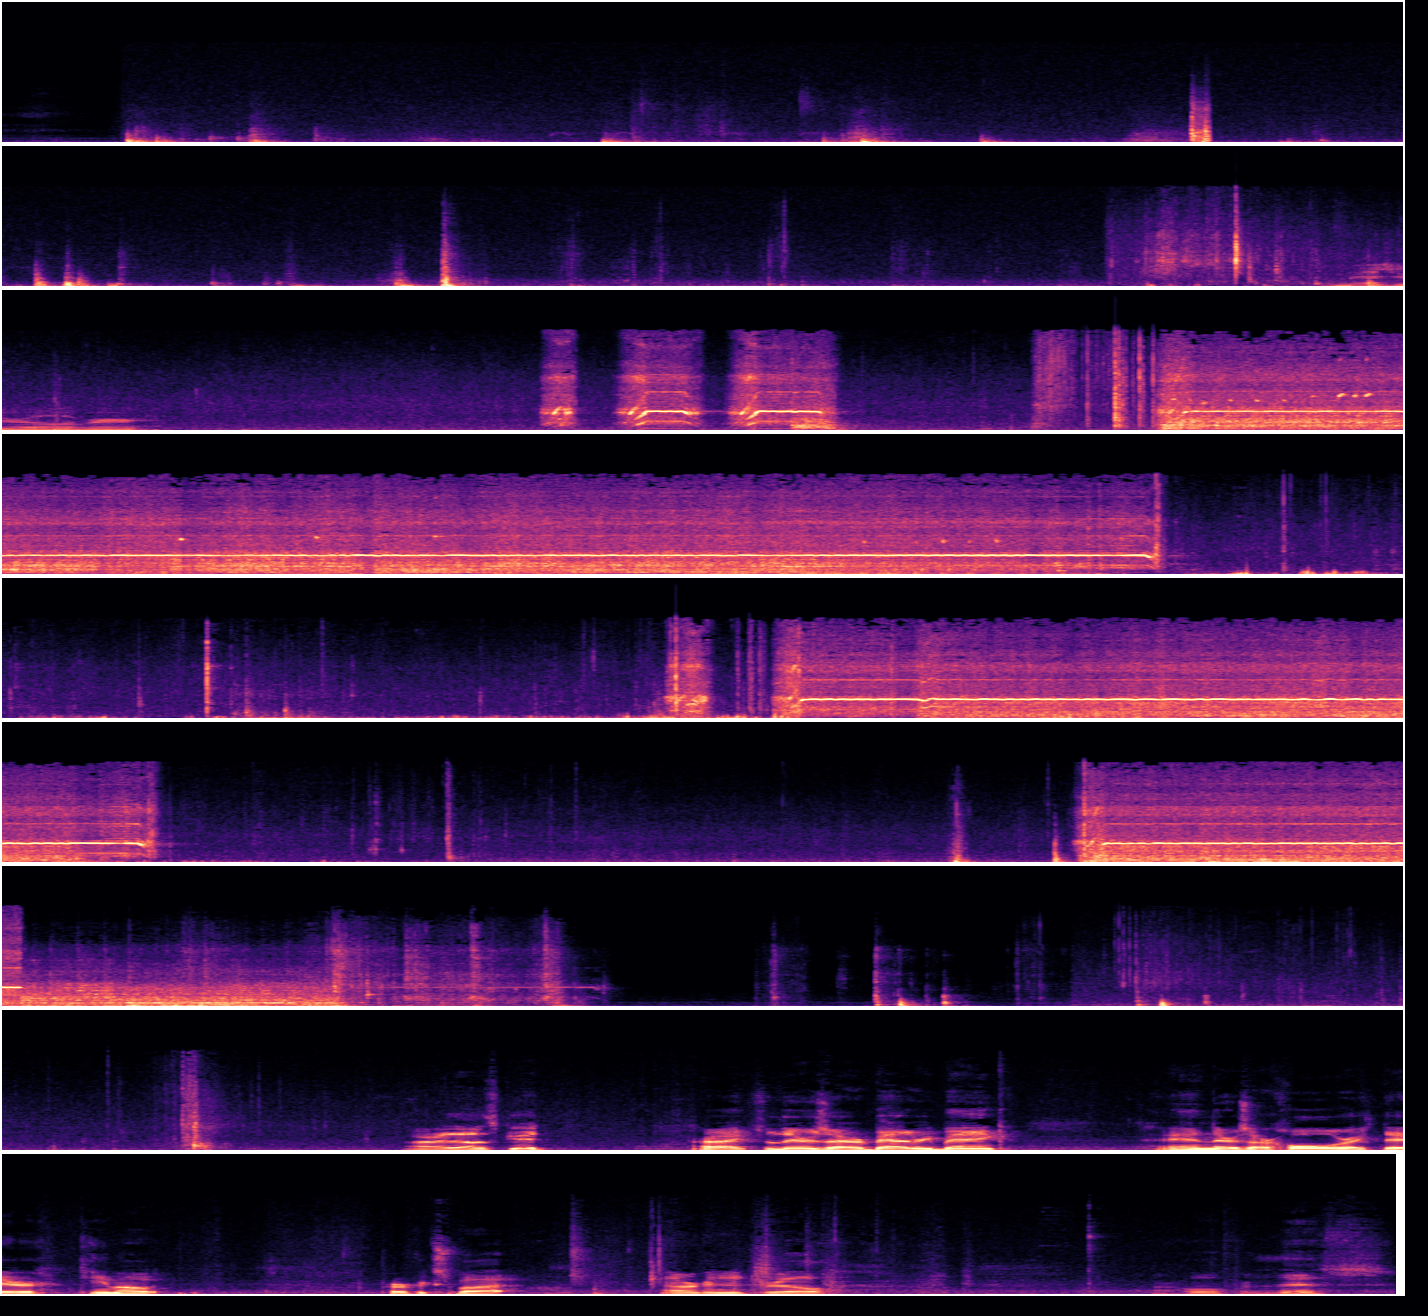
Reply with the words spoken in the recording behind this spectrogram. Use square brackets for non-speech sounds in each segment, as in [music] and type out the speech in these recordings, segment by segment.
Measure over. Alright, that good. Alright, so there's our battery bank and there's our hole right there. Came out perfect spot. Now we're going to drill our hole for this.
